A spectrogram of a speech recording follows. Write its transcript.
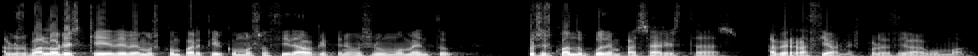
a los valores que debemos compartir como sociedad o que tenemos en un momento, pues es cuando pueden pasar estas aberraciones, por decirlo de algún modo.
